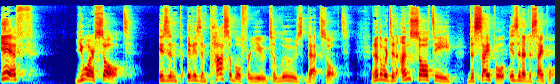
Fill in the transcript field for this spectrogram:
If you are salt, it is impossible for you to lose that salt. In other words, an unsalty disciple isn't a disciple.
